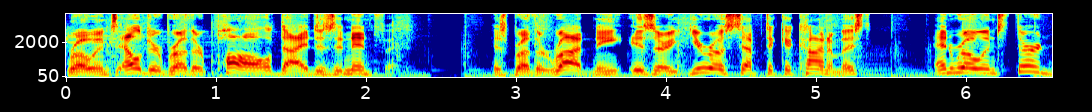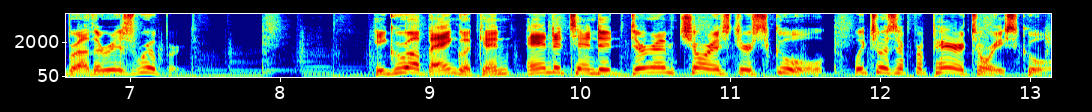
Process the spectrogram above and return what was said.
Rowan's elder brother Paul died as an infant. His brother Rodney is a Eurosceptic economist, and Rowan's third brother is Rupert. He grew up Anglican and attended Durham Chorister School, which was a preparatory school.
